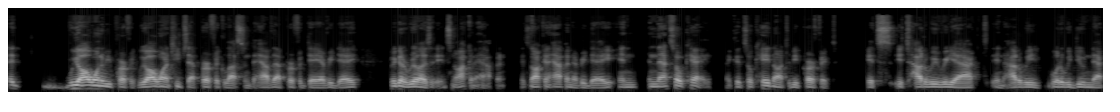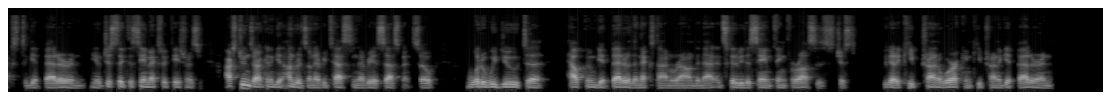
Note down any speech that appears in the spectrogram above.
it, we all want to be perfect we all want to teach that perfect lesson to have that perfect day every day we got to realize it's not going to happen. It's not going to happen every day, and and that's okay. Like it's okay not to be perfect. It's it's how do we react and how do we what do we do next to get better? And you know, just like the same expectation is our students aren't going to get hundreds on every test and every assessment. So what do we do to help them get better the next time around? And that it's going to be the same thing for us. Is just we got to keep trying to work and keep trying to get better. And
